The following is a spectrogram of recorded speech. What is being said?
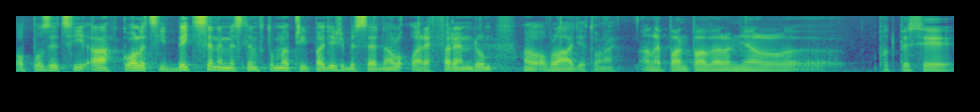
opozicí a koalicí. Byť si nemyslím v tomhle případě, že by se jednalo o referendum o vládě, to ne. Ale pan Pavel měl podpisy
